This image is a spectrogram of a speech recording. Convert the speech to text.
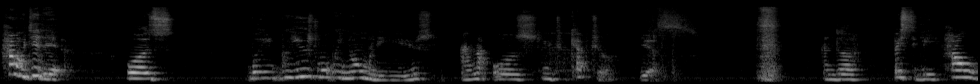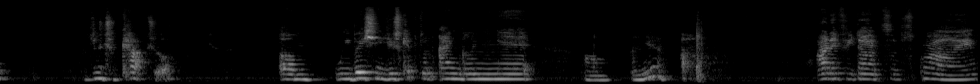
how we did it was we we used what we normally use, and that was YouTube Capture. Yes. And uh, basically, how YouTube Capture, um, we basically just kept on angling it, um, and yeah. And if you don't subscribe,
